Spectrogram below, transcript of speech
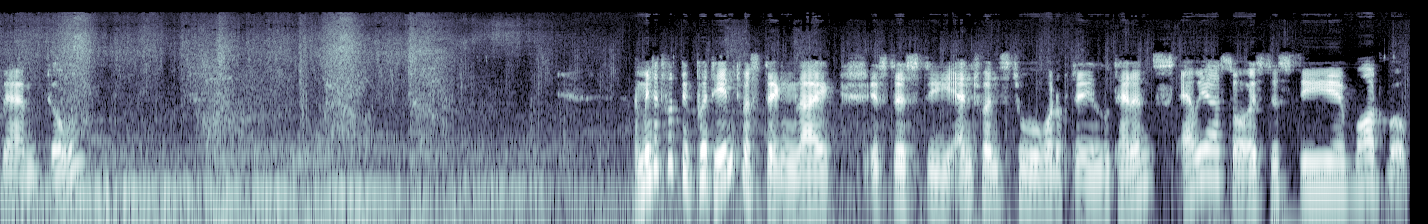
where I'm going? I mean, that would be pretty interesting. Like, is this the entrance to one of the lieutenant's areas, or is this the wardrobe?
